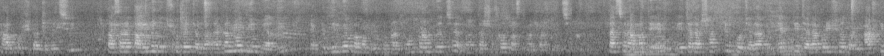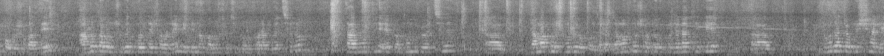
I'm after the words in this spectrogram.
খাল পরিষ্কার করেছি। তাছাড়া তারুণ্যের উৎসবের জন্য একান্ন দিন মেয়াদী একটি দীর্ঘ কর্মপরিকল্পনা গ্রহণ করা হয়েছে এবং তার সফল বাস্তবায়ন করা হয়েছে। তাছাড়া আমাদের এ জেলার সাতটি উপজেলা একটি জেলা পরিষদ এবং আটটি পৌরসভাতে আহত এবং কর্মীদের স্মরণে বিভিন্ন কর্মসূচি গ্রহণ করা হয়েছিল। তার মধ্যে প্রথম রয়েছে জামালপুর সদর উপজেলা। জামালপুর সদর উপজেলা থেকে দু হাজার চব্বিশ সালে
